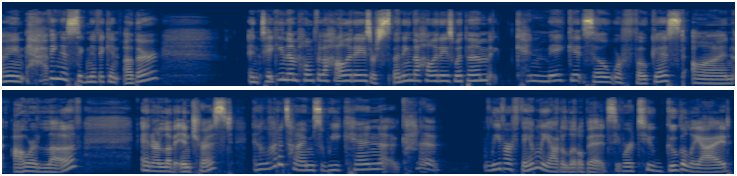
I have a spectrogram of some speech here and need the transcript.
I mean, having a significant other and taking them home for the holidays or spending the holidays with them can make it so we're focused on our love and our love interest. And a lot of times we can kind of leave our family out a little bit. See, we're too googly eyed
